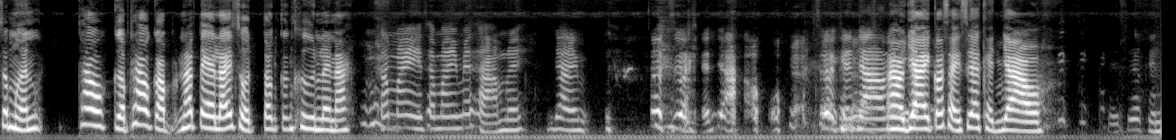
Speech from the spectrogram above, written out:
เสมือนเท่าเกือบเท่ากับหน้าแต่ไลฟ์สดตอนกลางคืนเลยนะ ทำไมทำไมไม่ถามเลย ยาย เสื้อแขนยาว เสื้อแขนยาวนะอ้าวยายก็ใส่เสื้อแขนยาว ใส่เสื้อแขน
